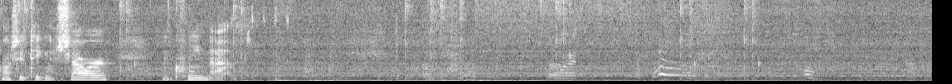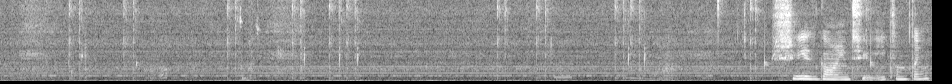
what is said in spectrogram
While she's taking a shower, and clean that. Going to eat something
